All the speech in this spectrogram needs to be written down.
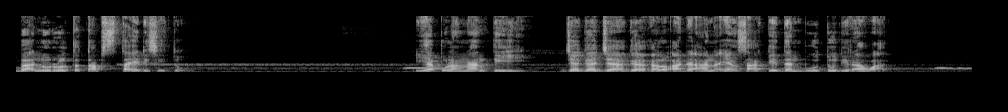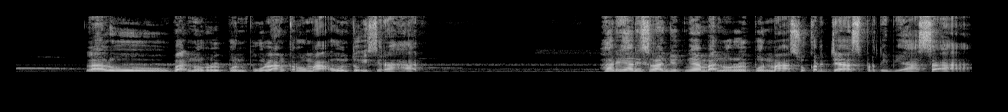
Mbak Nurul tetap stay di situ. Ia pulang nanti, jaga-jaga kalau ada anak yang sakit dan butuh dirawat. Lalu Mbak Nurul pun pulang ke rumah untuk istirahat. Hari-hari selanjutnya Mbak Nurul pun masuk kerja seperti biasa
